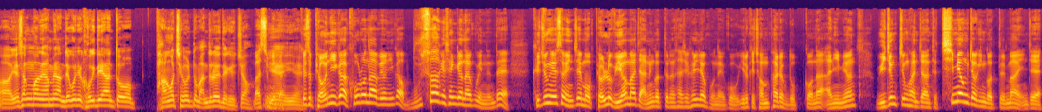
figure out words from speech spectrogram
어, 예상만 하면 안 되고 이제 거기에 대한 또 방어책을 또 만들어야 되겠죠. 맞습니다. 예, 예. 그래서 변이가 코로나 변이가 무수하게 생겨나고 있는데 그 중에서 이제 뭐 별로 위험하지 않은 것들은 사실 흘려 보내고 이렇게 전파력 높거나 아니면 위중증 환자한테 치명적인 것들만 이제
